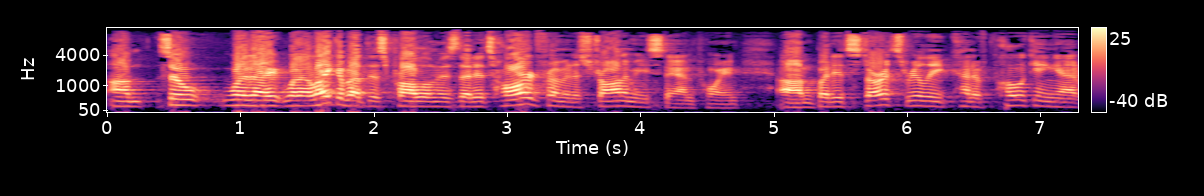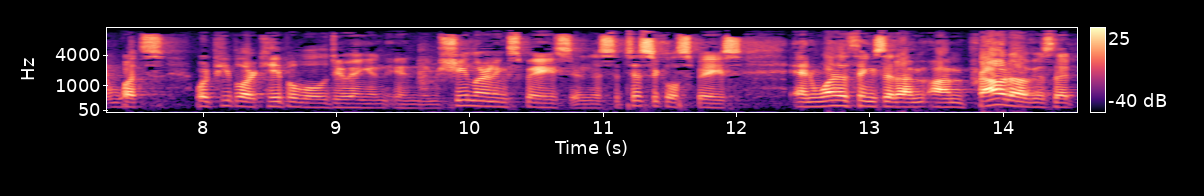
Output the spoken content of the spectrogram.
Um, so, what I, what I like about this problem is that it's hard from an astronomy standpoint, um, but it starts really kind of poking at what's, what people are capable of doing in, in the machine learning space, in the statistical space. And one of the things that I'm, I'm proud of is that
